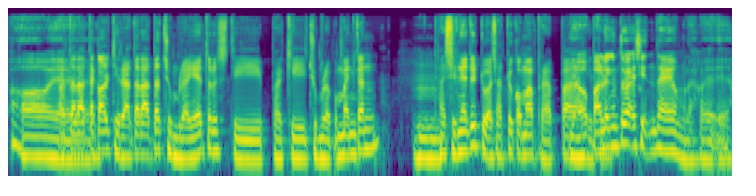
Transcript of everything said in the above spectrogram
Oh ya. Rata-rata kalau di rata-rata jumlahnya terus dibagi jumlah pemain kan Hmm. hasilnya tuh 21, koma berapa Ya gitu. paling tua Sinteyong lah kayak ya.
